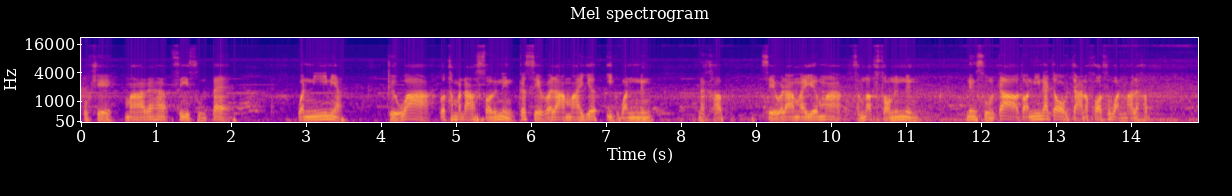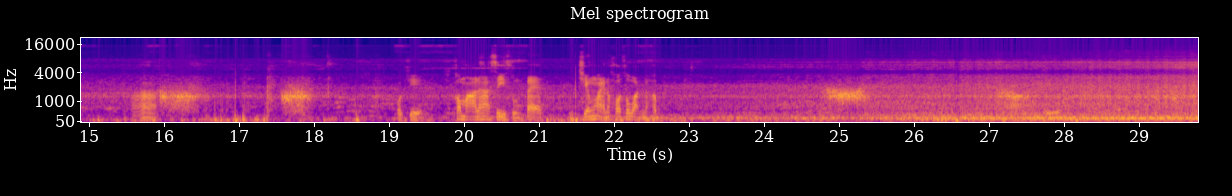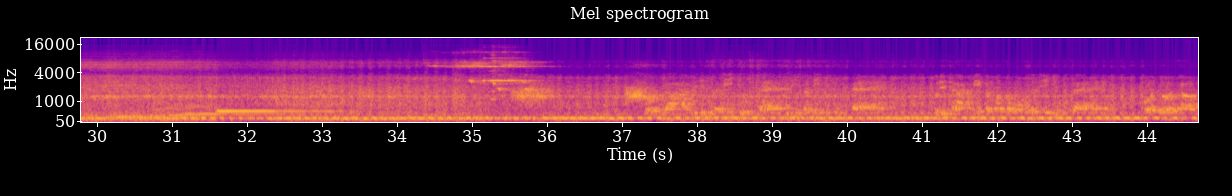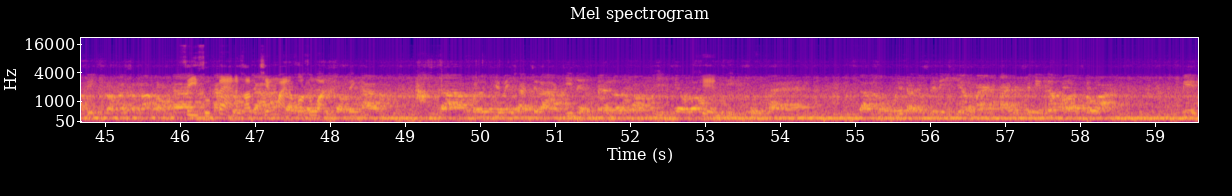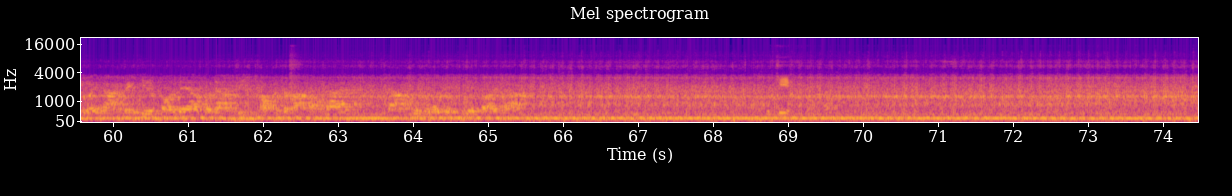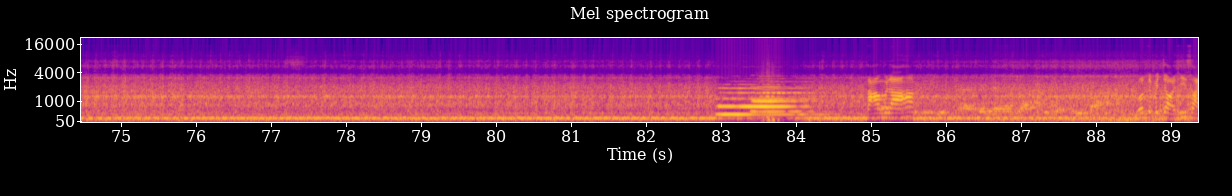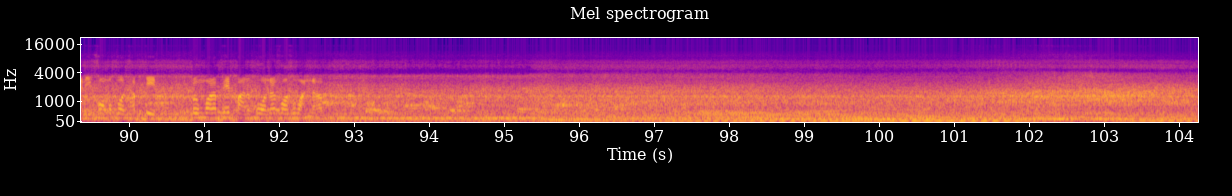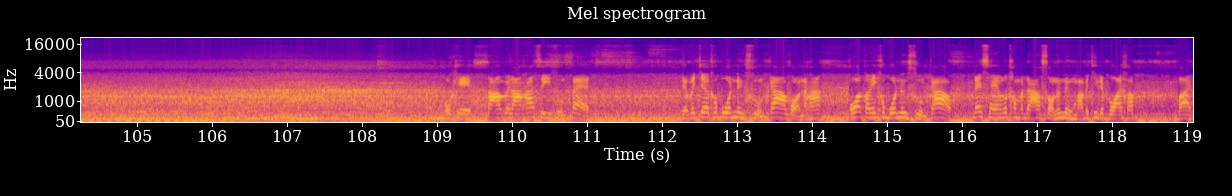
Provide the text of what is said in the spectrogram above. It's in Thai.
โอเค มาแล้วฮะ 408 วันนี้เนี่ย ถือว่ารถธรรมดา211 ก็เสียเวลามาเยอะอีกวันหนึ่งนะครับ เสียเวลามาเยอะมากสำหรับ 211 109 ตอนนี้น่าจะออกจากนครสวรรค์มาแล้วครับ อ่า โอเค เข้ามาแล้วฮะ 408 เชียงใหม่นครสวรรค์นะครับ 408นะครับ เชียงใหม่นครสวรรค์ ต้องได้ครับตามบริเวณวิชาจราที่หนึ่งในรถท้องถิ่นเที่ยวรอบที่สี่ศูนย์แปดจากสองบริษัทสนีเชียงใหม่ไปสนีนครสวรรค์มีโดยสารเป็นที่เรียบร้อยแล้วโปรดาสิ่งของมาสำรับของได้ตามขึ้นรถเป็นที่เรียบร้อยครับ โอเค ตามเวลาฮะ รถ จะไปจอดที่สถานีคลองประกฏทับจิตเมืองบรเพชรป่านโพนนครสวรรค์นะครับโอเค ตามเวลา 5408 ดี๋ยวไปเจอขบวน 109 ก่อนนะฮะ เพราะว่าตอนนี้ขบวน 109 ได้แซงรถธรรมดา211มาไปที่เรียบร้อยครับบาย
